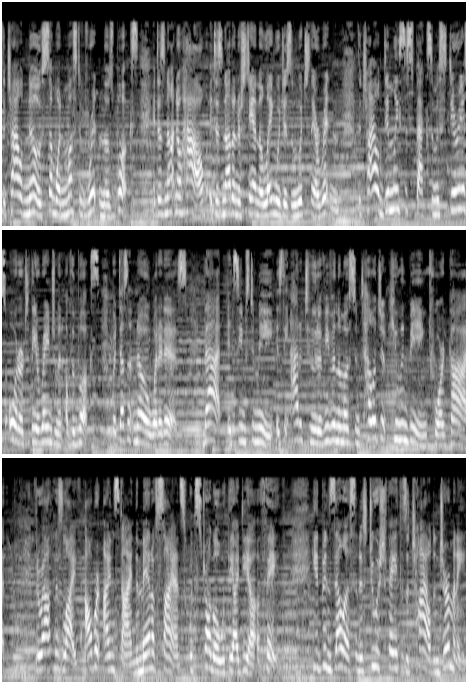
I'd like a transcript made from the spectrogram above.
The child knows someone must have written those books. It does not know how. It does not understand the languages in which they are written. The child dimly suspects a mysterious order to the arrangement of the books, but doesn't know what it is. That, it seems to me, is the attitude of even the most intelligent human being toward God. Throughout his life, Albert Einstein, the man of science, would struggle with the idea of faith. He had been zealous in his Jewish faith as a child in Germany,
